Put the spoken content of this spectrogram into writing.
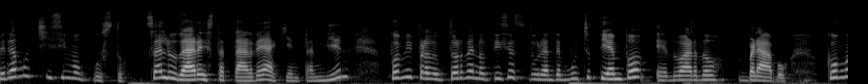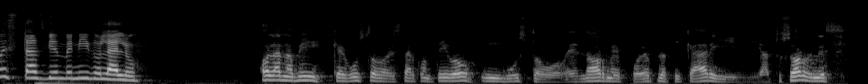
Me da muchísimo gusto saludar esta tarde a quien también fue mi productor de noticias durante mucho tiempo, Eduardo Bravo. ¿Cómo estás? Bienvenido, Lalo. Hola, Nami, qué gusto estar contigo. Un gusto enorme poder platicar y a tus órdenes.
